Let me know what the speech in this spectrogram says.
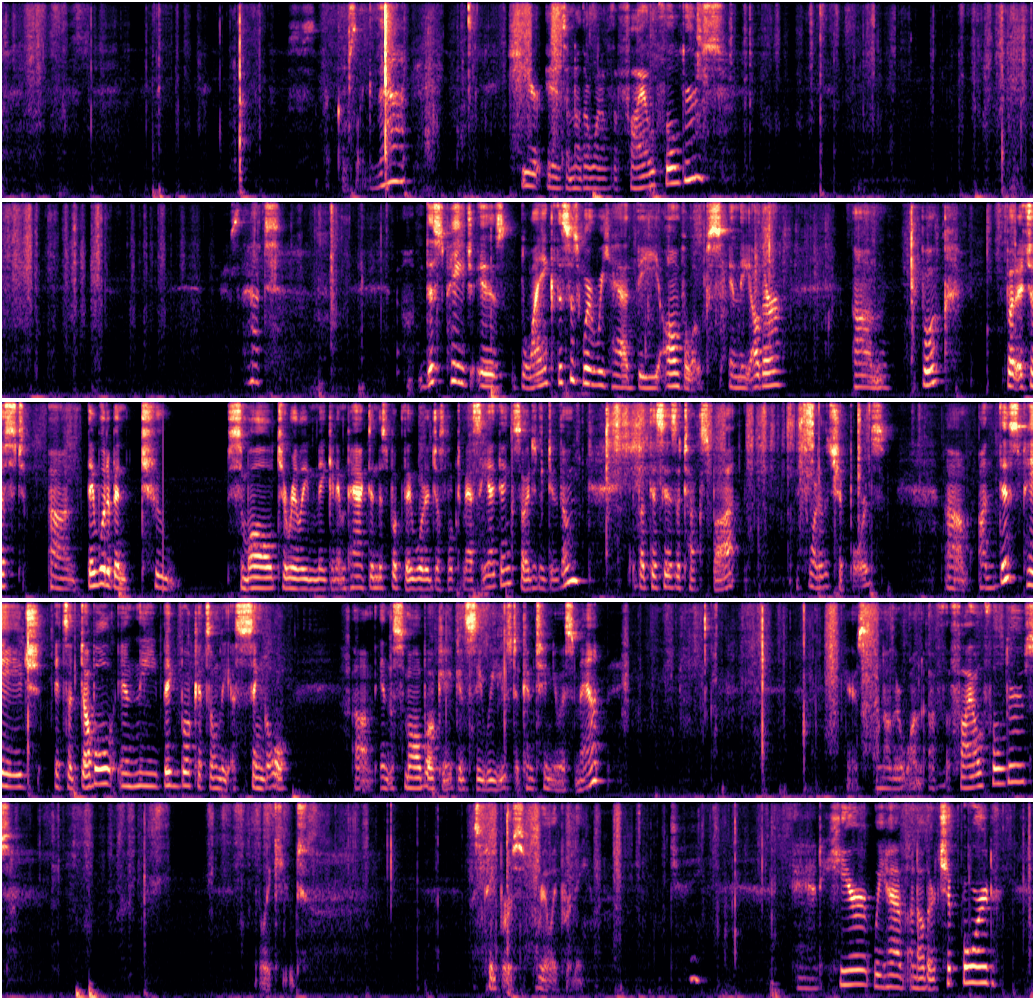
So that goes like that. Here is another one of the file folders. There's that. This page is blank. This is where we had the envelopes in the other um, book, but it just, um, they would have been too small to really make an impact in this book. They would have just looked messy, I think, so I didn't do them. But this is a tuck spot. It's one of the chipboards. Um, on this page, it's a double in the big book. It's only a single um, in the small book. You can see we used a continuous mat. Here's another one of the file folders. Really cute. This paper is really pretty. Okay. And here we have another chipboard.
